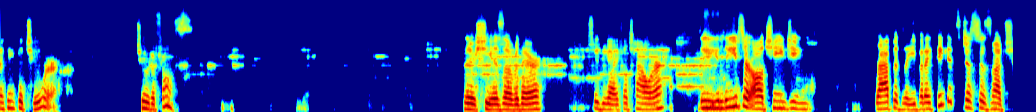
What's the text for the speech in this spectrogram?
I think, the tour, Tour de France. There she is over there. See the Eiffel Tower. The leaves are all changing rapidly, but I think it's just as much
